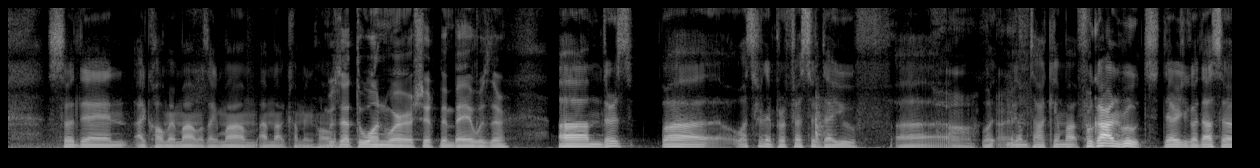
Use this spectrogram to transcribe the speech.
so then I called my mom. I was like, Mom, I'm not coming home. Was that the one where Sheikh bin Bayyah was there? um, there's uh, what's her name, Professor Diouf. Uh, Oh, what I, you know I'm talking about? Forgotten Roots. There you go. That's a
